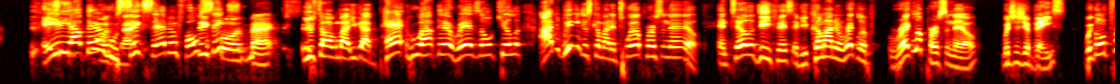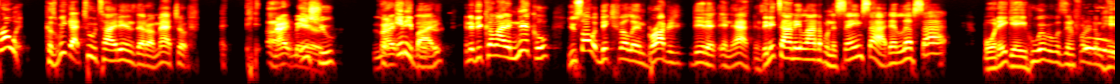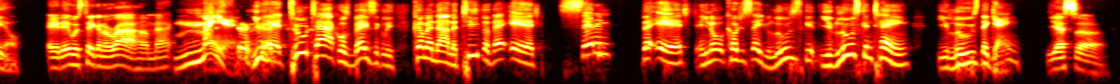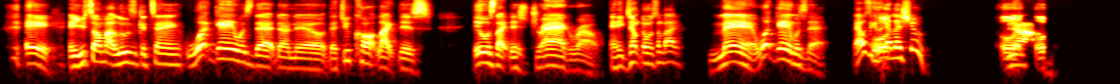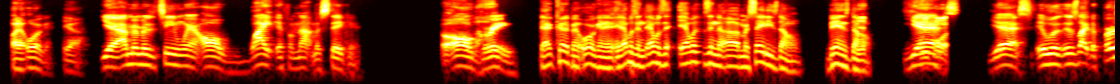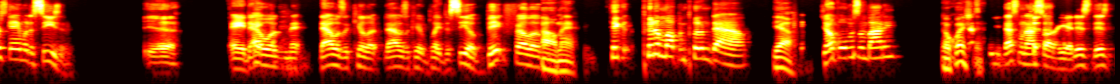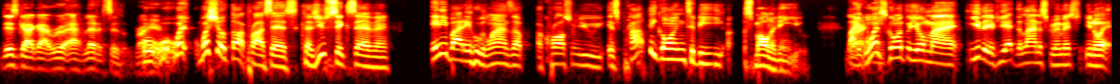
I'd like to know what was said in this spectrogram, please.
80 out there who's Mac. six, seven, four, six. for us, Mac. You talking about you got Pat who out there, red zone killer. I we can just come out in 12 personnel and tell the defense if you come out in regular regular personnel, which is your base, we're gonna throw it. Because we got two tight ends that are a matchup uh, Nightmare. issue for anybody. And if you come out in nickel, you saw what Big Fella and Broderick did in Athens. Anytime they lined up on the same side, that left side, boy, they gave whoever was in front of them hell. Hey, they was taking a ride, huh, Mac? Man, you had two tackles basically coming down the teeth of that edge, setting the edge. And you know what coaches say? You lose, you lose contain, you lose the game. Yes, sir. Hey, and you talking about losing contain? What game was that, Darnell, that you caught like this? It was like this drag route. And he jumped over somebody. Man, what game was that? That was against Or- LSU or, Nah. or oh, or the Oregon. Yeah. Yeah, I remember the team wearing all white, if I'm not mistaken, or all gray. That could have been Oregon. And that was in that was that was in the uh, Mercedes Dome, Benz Dome. Yes, yes. It was. It was like the first game of the season. yeah. Hey, that Hey. was man, that was a killer. That was a killer play to see a big fella Oh man. pick, put him up and put him down, Yeah. jump over somebody. No question. That's when I saw, yeah, this this this guy got real athleticism right Wh- here. What, what's your thought process? Because you six seven, anybody who lines up across from you is probably going to be uh, smaller than you. Like, Right. what's going through your mind? Either if you had the line of scrimmage, you know,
